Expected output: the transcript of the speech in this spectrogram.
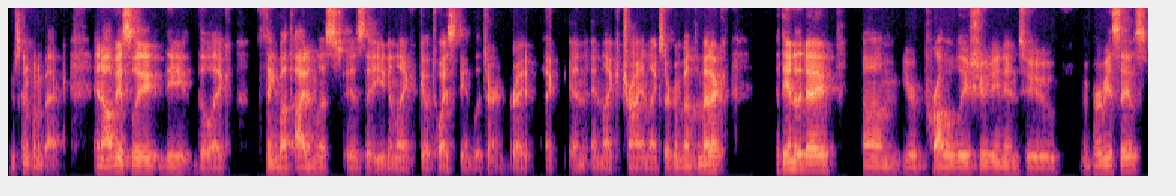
I'm just gonna put them back. And obviously the the like thing about the Iden list is that you can like go twice at the end of the turn, right? Like and and like try and like circumvent the medic. At the end of the day, um, you're probably shooting into impervious saves,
